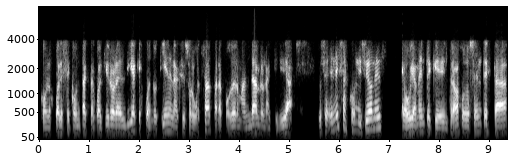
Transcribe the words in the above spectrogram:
con los cuales se contacta a cualquier hora del día, que es cuando tienen acceso al WhatsApp para poder mandarle una actividad. Entonces, en esas condiciones, obviamente que el trabajo docente está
